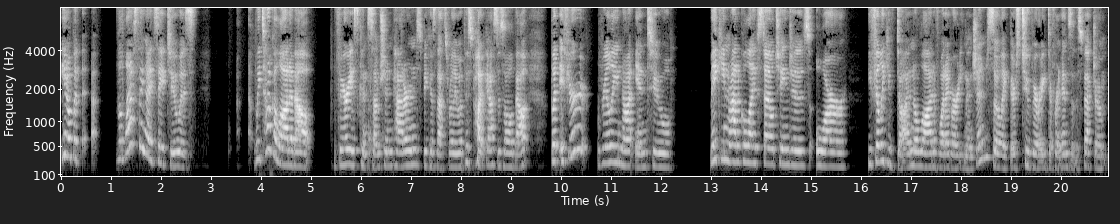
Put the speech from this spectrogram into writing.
you know, but uh, the last thing I'd say too is we talk a lot about various consumption patterns because that's really what this podcast is all about. But if you're really not into making radical lifestyle changes or you feel like you've done a lot of what I've already mentioned, so like there's two very different ends of the spectrum.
